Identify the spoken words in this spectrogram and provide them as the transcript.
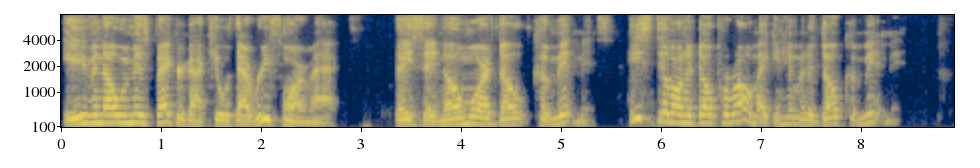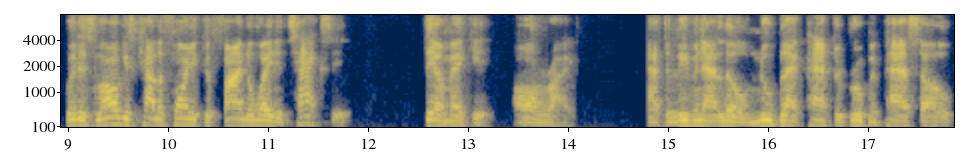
Even though when Miss Baker got killed with that Reform Act, they say no more adult commitments. He's still on adult parole, making him an adult commitment. But as long as California could find a way to tax it, they'll make it all right. After leaving that little new Black Panther group in Paso,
